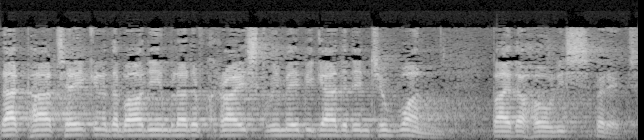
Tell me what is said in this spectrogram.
that partaking of the body and blood of Christ we may be gathered into one by the Holy Spirit.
